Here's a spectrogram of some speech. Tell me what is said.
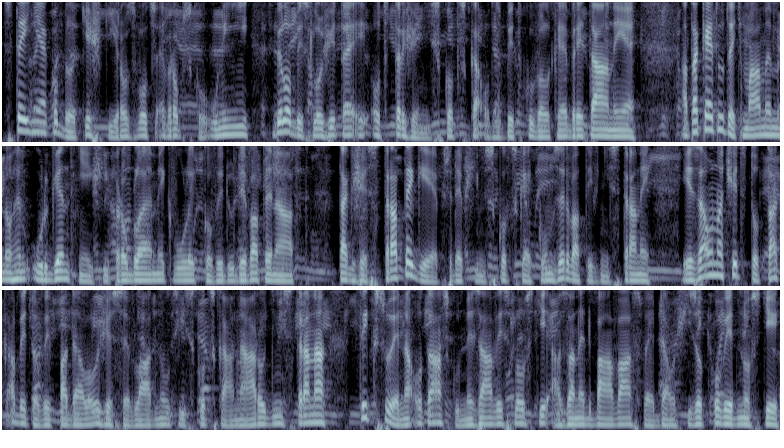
Stejně jako byl těžký rozvod s Evropskou unii, bylo by složité i odtržení Skotska od zbytku Velké Británie. A také tu teď máme mnoho mnohem urgentnější problémy kvůli COVID-19. Takže strategie především skotské konzervativní strany je zaonačit to tak, aby to vypadalo, že se vládnoucí skotská národní strana fixuje na otázku nezávislosti a zanedbává své další zodpovědnosti.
